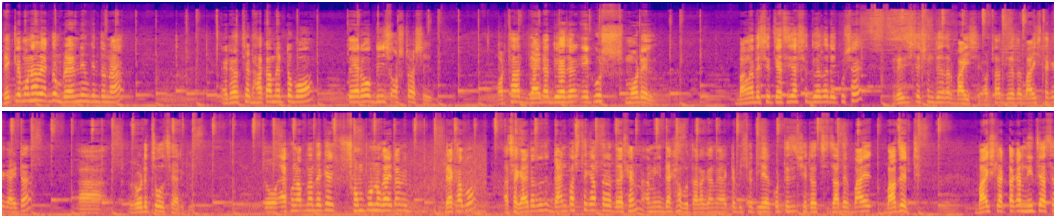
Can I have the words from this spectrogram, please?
দেখলে মনে হবে একদম ব্র্যান্ড নিউ কিন্তু না। এটা হচ্ছে ঢাকা মেট্রো ব তেরো, বিশ, অষ্টআশি। অর্থাৎ গাড়িটা দুই হাজার একুশ মডেল বাংলাদেশে চ্যাসিস আসছে দুই হাজার একুশে, রেজিস্ট্রেশন দুই হাজার বাইশে, অর্থাৎ দুই হাজার বাইশ থেকে গাড়িটা রোডে চলছে আর কি। তো এখন আপনাদেরকে সম্পূর্ণ গাড়িটা আমি দেখাবো। আচ্ছা গাড়িটা যদি ডান পাশ থেকে আপনারা দেখেন, আমি দেখাবো। তার আগে আমি একটা বিষয় ক্লিয়ার করতেছি, সেটা হচ্ছে যাদের বাজেট বাইশ লাখ টাকার নিচে আছে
